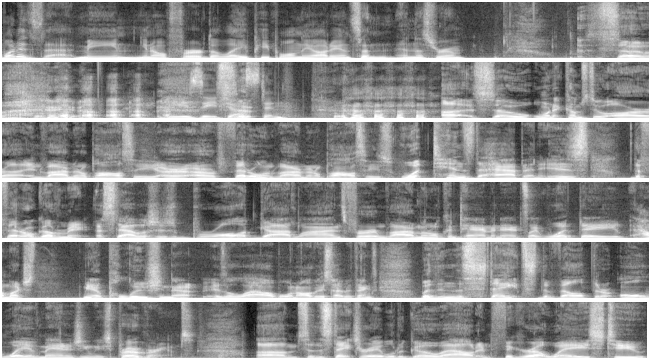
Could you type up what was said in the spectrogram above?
what does that mean, you know, for the lay people in the audience and in this room? So easy, Justin. uh, so when it comes to our uh, environmental policy or our federal environmental policies, what tends to happen is the federal government establishes broad guidelines for environmental contaminants, like what they, how much you know pollution that is allowable and all these type of things. But then the states develop their own way of managing these programs. Um, so the states are able to go out and figure out ways to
